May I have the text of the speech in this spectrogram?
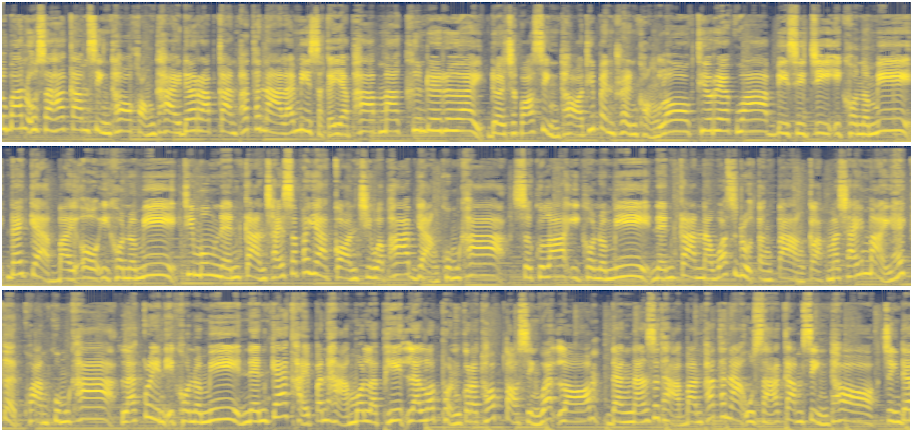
จุบันอุตสาหกรรมสิ่งทอของไทยได้รับการพัฒนาและมีศักยภาพมากขึ้นเรื่อยๆ โดยเฉพาะสิ่งทอที่เป็นเทรนด์ของโลกที่เรียกว่า BCG Economy ได้แก่ Bio Economy ที่มุ่งเน้นการใช้ทรัพยากรชีวภาพอย่างคุ้มค่า Circular Economy เน้นการนำวัสดุต่างๆ กลับมาใช้ใหม่ให้เกิดความคุ้มค่า และ Green Economy เน้นแก้ไขปัญหามลพิษ และลดผลกระทบต่อสิ่งแวดล้อม ดังนั้นสถาบันพัฒนาอุตสาหกรรมสิ่งทอ จึงได้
